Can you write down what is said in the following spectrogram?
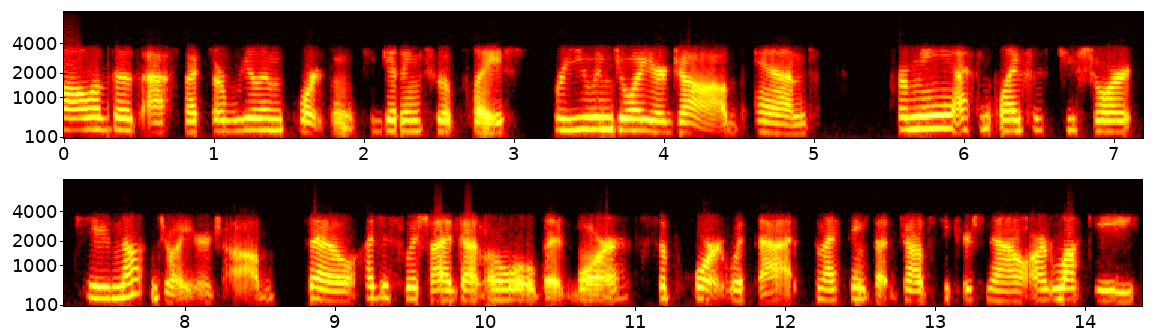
All of those aspects are really important to getting to a place where you enjoy your job. And for me, I think life is too short to not enjoy your job. So I just wish I had gotten a little bit more support with that. And I think that job seekers now are lucky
